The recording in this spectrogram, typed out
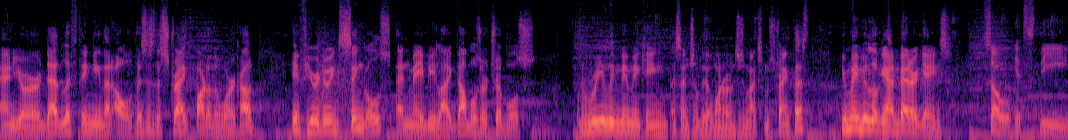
and your deadlift, thinking that, oh, this is the strength part of the workout. If you're doing singles and maybe like doubles or triples, really mimicking essentially the one repetition maximum strength test, you may be looking at better gains. So it's the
